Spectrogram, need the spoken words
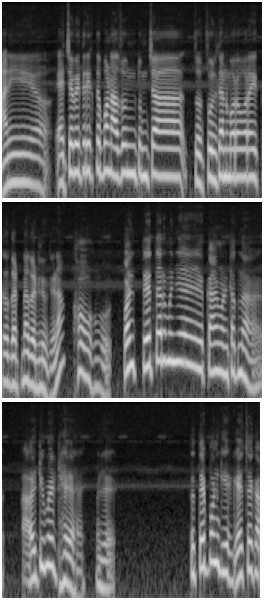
आणि याच्या व्यतिरिक्त पण अजून तुमच्या चुलत्यांबरोबर एक घटना घडली होती ना? हो हो. पण ते तर म्हणजे काय म्हणतात ना अल्टिमेट हे आहे. म्हणजे तर ते पण घे घ्यायचं का?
